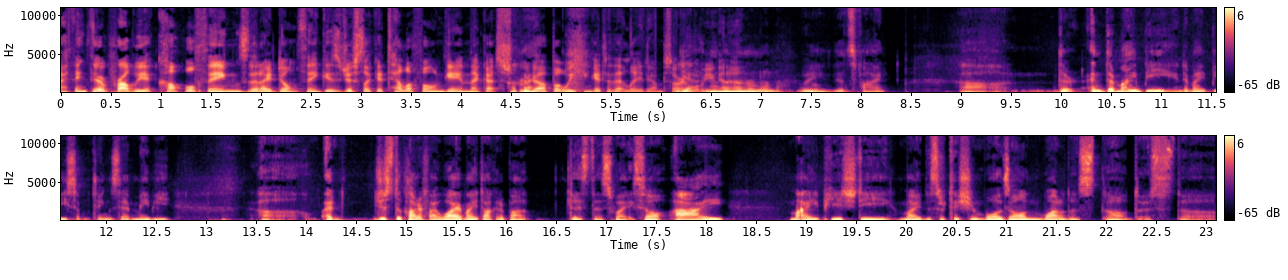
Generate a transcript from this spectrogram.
I think there are probably a couple things that I don't think is just like a telephone game that got screwed Okay. up, but we can get to that later. I'm sorry. Yeah, what were no, you no, gonna? no, no, no, no. We, that's fine. Uh, there and there might be, and there might be some things that maybe. Uh, and just to clarify, why am I talking about this this way? So I, my PhD, my dissertation was on one of those uh, uh,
